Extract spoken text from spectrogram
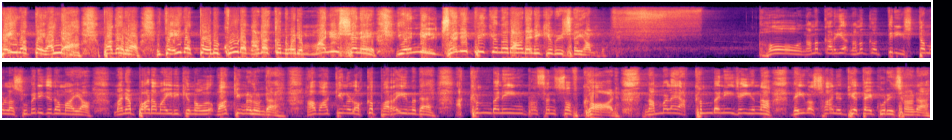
ദൈവത്തെ അല്ല. പകരം ദൈവത്തോട് കൂടെ നടക്കുന്ന ഒരു മനുഷ്യനെ എന്നിൽ ജനിപ്പിക്കുന്നതാണ് എനിക്ക് വിഷയം. ഓ നമുക്കറിയാം നമുക്ക് ഒത്തിരി ഇഷ്ടമുള്ള സുപരിചിതമായ മനഃപ്പാടമായിരിക്കുന്ന വാക്യങ്ങളുണ്ട്. ആ വാക്യങ്ങളൊക്കെ പറയുന്നത് അക്കമ്പനിങ് പ്രസൻസ് ഓഫ് ഗോഡ്. നമ്മളെ അക്കമ്പനി ചെയ്യുന്ന ദൈവ സാന്നിധ്യത്തെ കുറിച്ചാണ്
